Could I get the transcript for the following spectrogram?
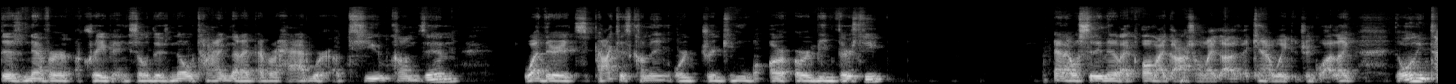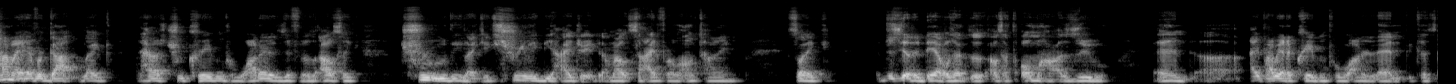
there's never a craving. So there's no time that I've ever had where a cue comes in, whether it's practice coming or drinking or, or being thirsty. And I was sitting there like, oh my gosh, oh my gosh, I can't wait to drink water. Like the only time I ever got like has a true craving for water as if was, I was like truly like extremely dehydrated. I'm outside for a long time. It's like just the other day I was at the I was at the Omaha Zoo and uh, I probably had a craving for water then because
